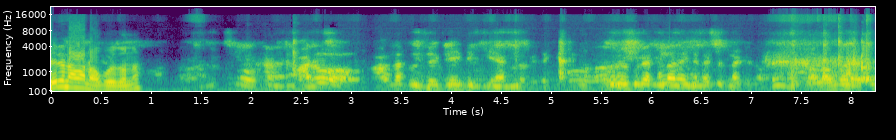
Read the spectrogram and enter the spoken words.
এটা নামানো, প্রয়োজন না? ঘুরে ঘুরে এখন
